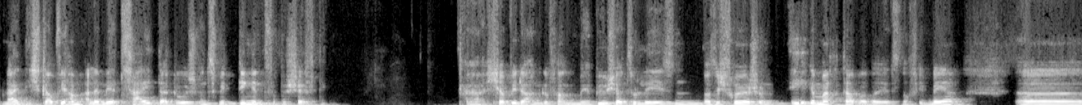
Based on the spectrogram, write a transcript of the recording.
nein, ich glaube, wir haben alle mehr Zeit dadurch, uns mit Dingen zu beschäftigen. Ja, ich habe wieder angefangen, mehr Bücher zu lesen, was ich früher schon eh gemacht habe, aber jetzt noch viel mehr. Äh,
